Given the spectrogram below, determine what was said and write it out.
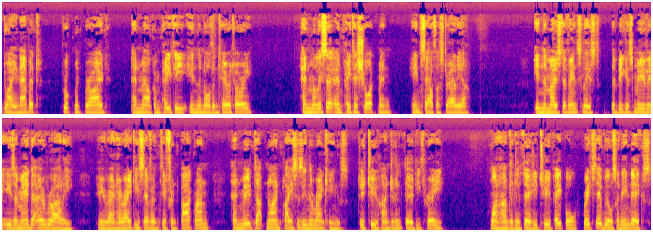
Dwayne Abbott, Brooke McBride, and Malcolm Peaty in the Northern Territory, and Melissa and Peter Shortman in South Australia. In the most events list, the biggest mover is Amanda O'Reilly, who ran her 87th different park run and moved up nine places in the rankings to 233. 132 people reached their Wilson Index.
